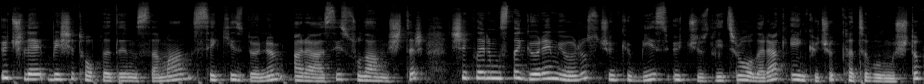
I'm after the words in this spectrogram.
3 ile 5'i topladığımız zaman 8 dönüm arazi sulanmıştır. Şıklarımızda göremiyoruz çünkü biz 300 litre olarak en küçük katı bulmuştuk.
